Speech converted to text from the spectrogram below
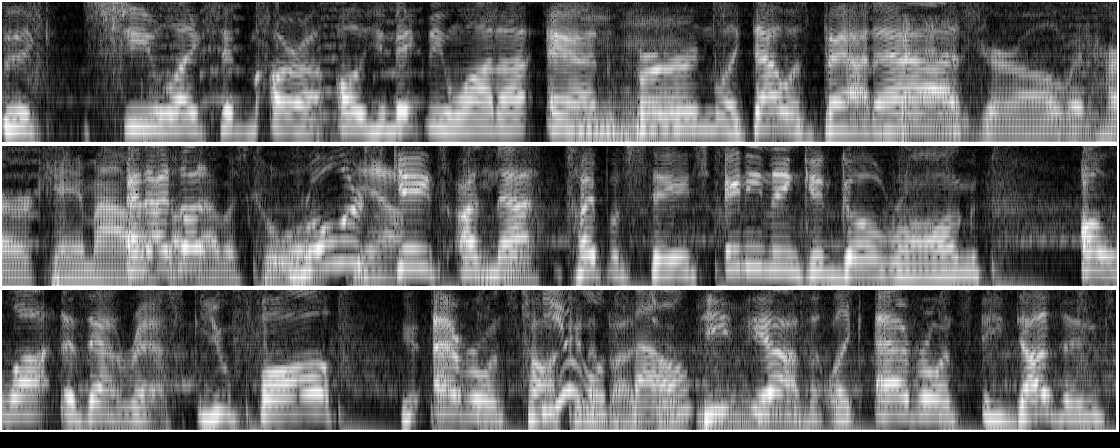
like she likes it or uh, oh you make me wanna and burn like that was badass Bad badass. girl when her came out. And I, I, thought, that was cool. Roller Yeah, skates on that type of stage, anything could go wrong. A lot is at risk. You fall, you, everyone's talking almost about fell. you. He, yeah, but like everyone's, he doesn't.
